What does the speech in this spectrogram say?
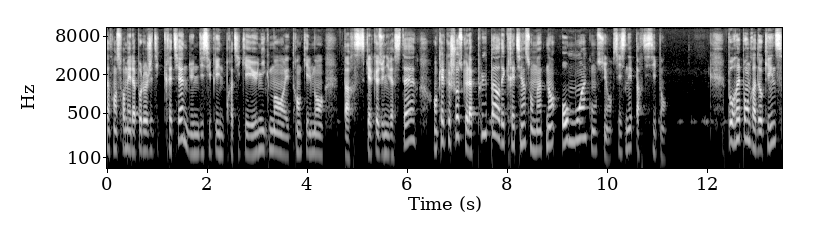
a transformé l'apologétique chrétienne d'une discipline pratiquée uniquement et tranquillement par quelques universitaires en quelque chose que la plupart des chrétiens sont maintenant au moins conscients, si ce n'est participants. Pour répondre à Dawkins,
